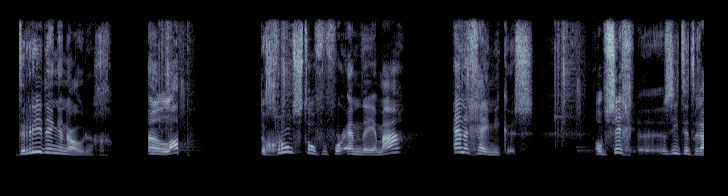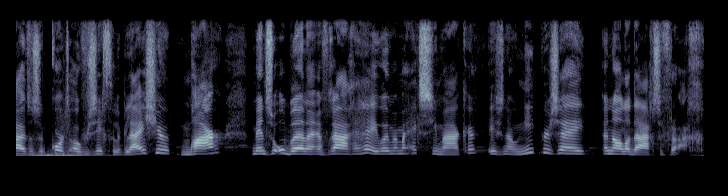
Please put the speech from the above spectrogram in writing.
drie dingen nodig. Een lab, de grondstoffen voor MDMA en een chemicus. Op zich uh, ziet het eruit als een kort overzichtelijk lijstje, maar mensen opbellen en vragen, hey, wil je met mij ecstasy maken? Is nou niet per se een alledaagse vraag.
